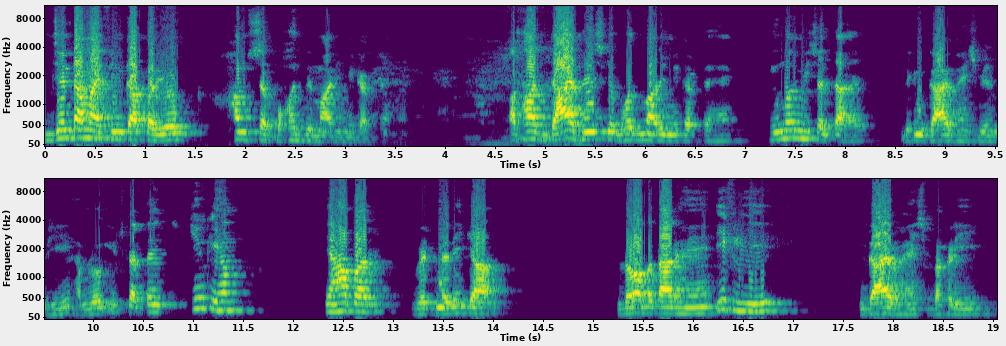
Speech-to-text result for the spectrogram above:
जेंटामाइसिन का प्रयोग हम सब बहुत बीमारी में करते हैं। अर्थात गाय, भैंस के बहुत बीमारी में करते हैं। ह्यूमन भी चलता है, लेकिन गाय, भैंस में भी हम लोग यूज़ करते हैं। क्योंकि हम यहाँ पर वेटनरी का दवा बता रहे हैं, इसलिए गाय, भैंस, बकरी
